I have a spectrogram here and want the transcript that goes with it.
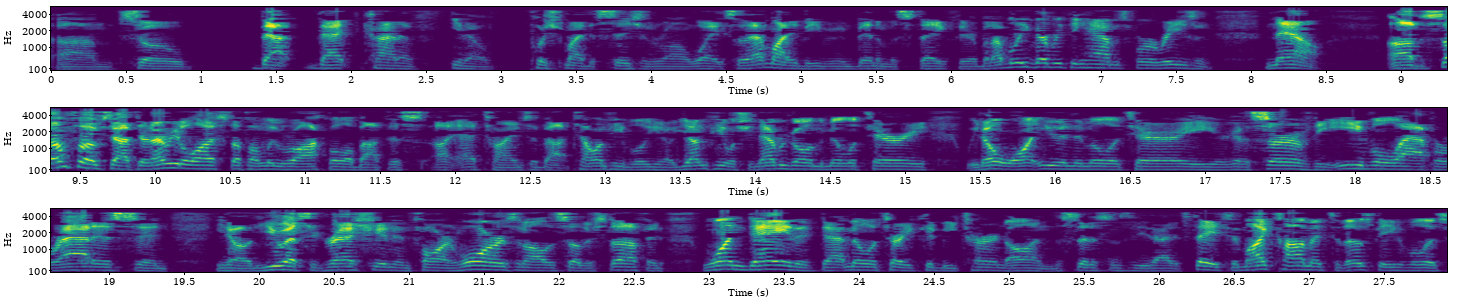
Um, so that that kind of you know pushed my decision the wrong way. So that might have even been a mistake there. But I believe everything happens for a reason. Now, uh, some folks out there, and I read a lot of stuff on Lew Rockwell about this uh, at times, about telling people, you know, young people should never go in the military. We don't want you in the military. You're going to serve the evil apparatus and, you know, U.S. aggression and foreign wars and all this other stuff. And one day that that military could be turned on the citizens of the United States. And my comment to those people is,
